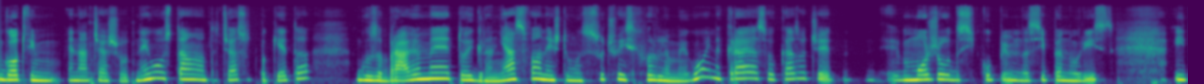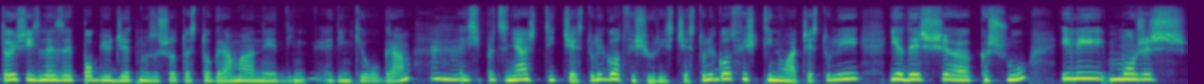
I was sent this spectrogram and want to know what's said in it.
готвим една чаша от него, останалата част от пакета го забравяме, той гранясва, нещо му се случва, изхвърляме го и накрая се оказва, че е можело да си купим насипен рис и той ще излезе по-бюджетно, защото е 100 грама, а не 1, 1 килограм. Mm-hmm. И си преценяваш ти често ли готвиш ориз, често ли готвиш киноа, често ли ядеш а, кашу или можеш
